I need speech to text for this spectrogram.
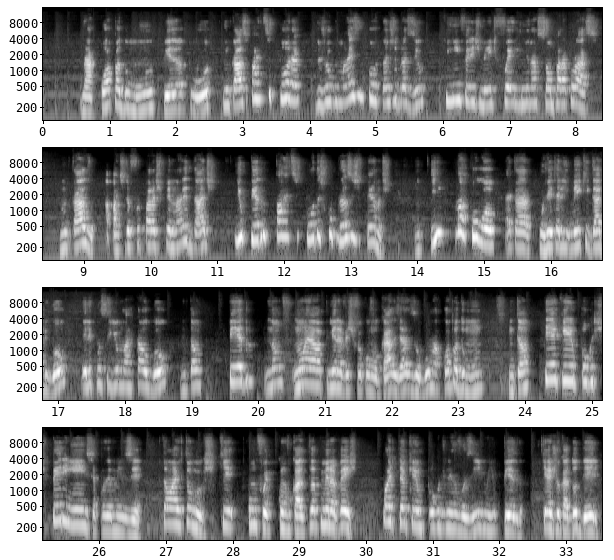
na Copa do Mundo, Pedro atuou, no caso participou né, do jogo mais importante do Brasil, que infelizmente foi a eliminação para a Croácia. No caso, a partida foi para as penalidades e o Pedro participou das cobranças de pênaltis e marcou o gol. É claro, com jeito ele meio que Gabigol, ele conseguiu marcar o gol. Então, Pedro não, não é a primeira vez que foi convocado, já jogou uma Copa do Mundo. Então, tem aquele um pouco de experiência, podemos dizer. Então, Ayrton Lucas, que como foi convocado pela primeira vez, pode ter aquele um pouco de nervosismo. E o Pedro, que é jogador dele,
